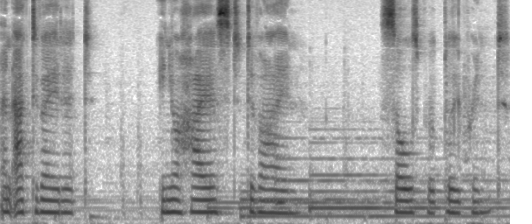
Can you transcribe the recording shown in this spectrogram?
and activated in your highest divine Soul's Blueprint.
